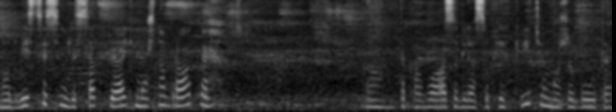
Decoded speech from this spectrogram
Ну, 275 можна брати. Така ваза для сухих квітів може бути.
